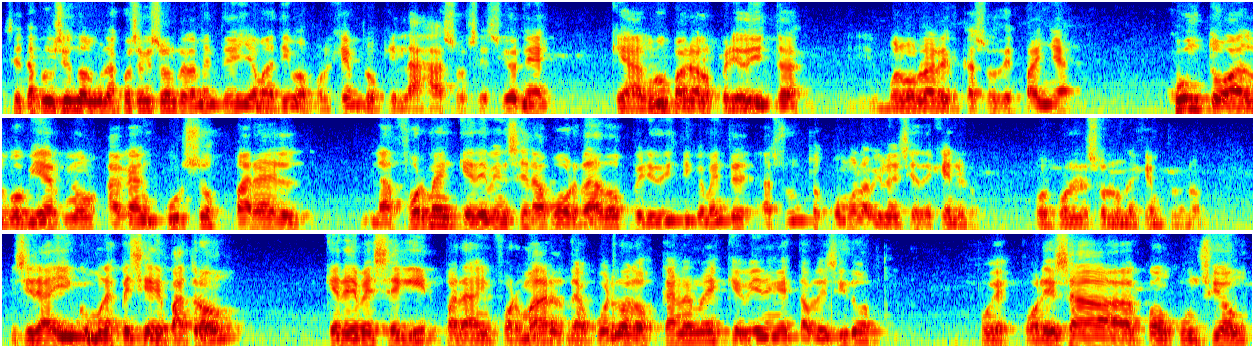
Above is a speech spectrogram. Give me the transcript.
se está produciendo algunas cosas que son realmente llamativas. Por ejemplo, que las asociaciones que agrupan a los periodistas, y vuelvo a hablar del caso de España, junto al gobierno hagan cursos para el, la forma en que deben ser abordados periodísticamente asuntos como la violencia de género, por poner solo un ejemplo. ¿no? Es decir, hay como una especie de patrón que debe seguir para informar de acuerdo a los cánones que vienen establecidos pues por esa conjunción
